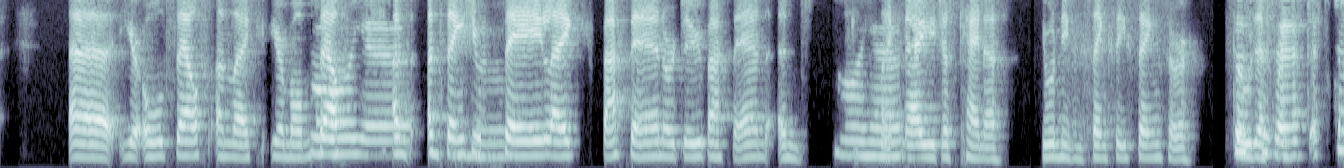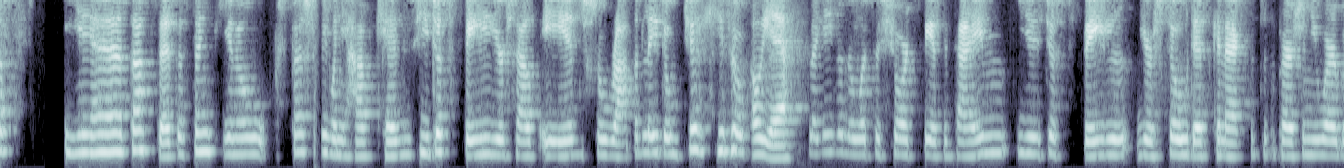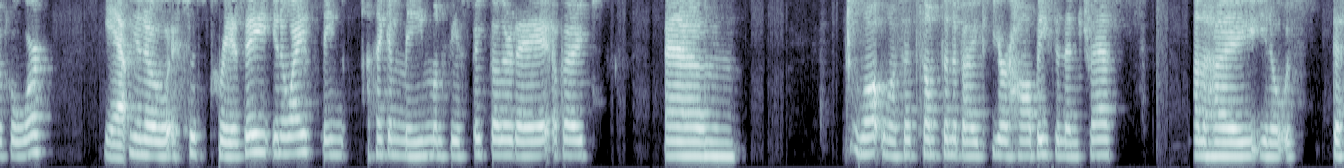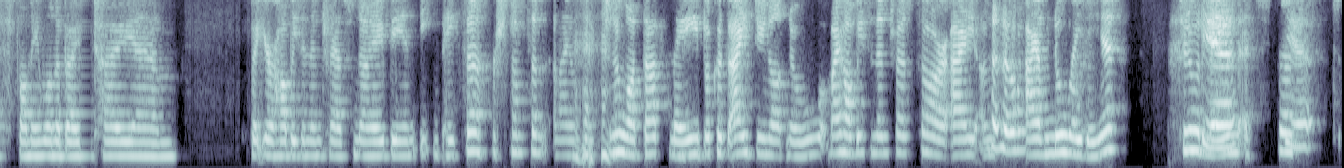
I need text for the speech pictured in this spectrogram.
uh your old self and like your mom Oh self yeah. and and things you would Mhm. say like back then or do back then and oh yeah. like now you just kind of you wouldn't even think these things are so different it. It's just yeah, that's it. I think you know, especially when you have kids, you just feel yourself age so rapidly, don't you? You know, oh yeah like even though it's a short space of time, you just feel you're so disconnected to the person you were before. Yeah You know, it's just crazy. You know, I had seen I think a meme on Facebook the other day about um what was it? Something about your hobbies and interests and how, you know, it was this funny one about how um but your hobbies and interests now being eating pizza or something. And I was like, Do you know what? That's me because I do not know what my hobbies and interests are. I I. I have no idea. Do you know what Yeah. I mean? It's just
